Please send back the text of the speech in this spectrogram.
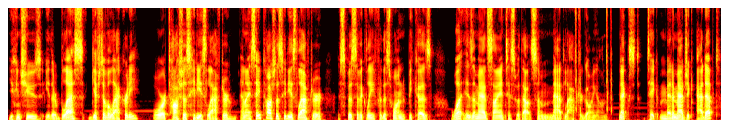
You can choose either Bless, Gift of Alacrity, or Tasha's Hideous Laughter. And I say Tasha's Hideous Laughter specifically for this one because what is a mad scientist without some mad laughter going on? Next, take Metamagic Adept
